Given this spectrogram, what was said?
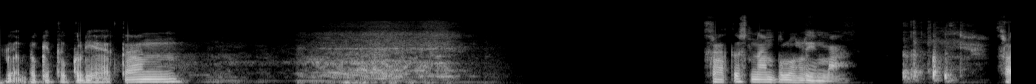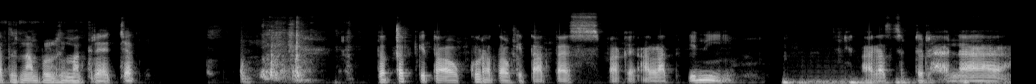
Nggak begitu kelihatan seratus enam puluh lima. seratus enam puluh lima derajat. Tetap kita ukur atau kita tes pakai alat ini. Alat sederhana.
